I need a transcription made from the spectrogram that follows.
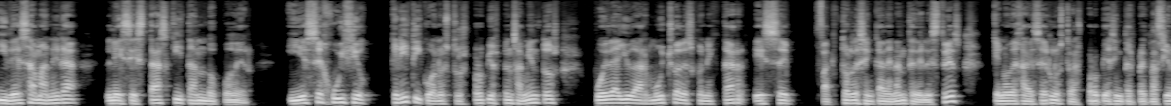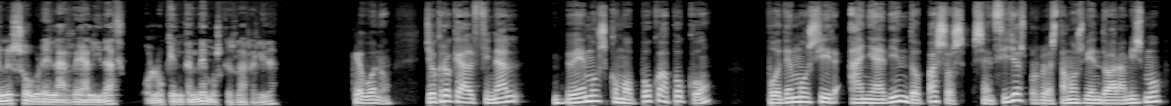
y de esa manera les estás quitando poder. Y ese juicio crítico a nuestros propios pensamientos puede ayudar mucho a desconectar ese factor desencadenante del estrés, que no deja de ser nuestras propias interpretaciones sobre la realidad o lo que entendemos que es la realidad. Qué bueno. Yo creo que al final vemos como poco a poco podemos ir añadiendo pasos sencillos, porque lo estamos viendo ahora mismo,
